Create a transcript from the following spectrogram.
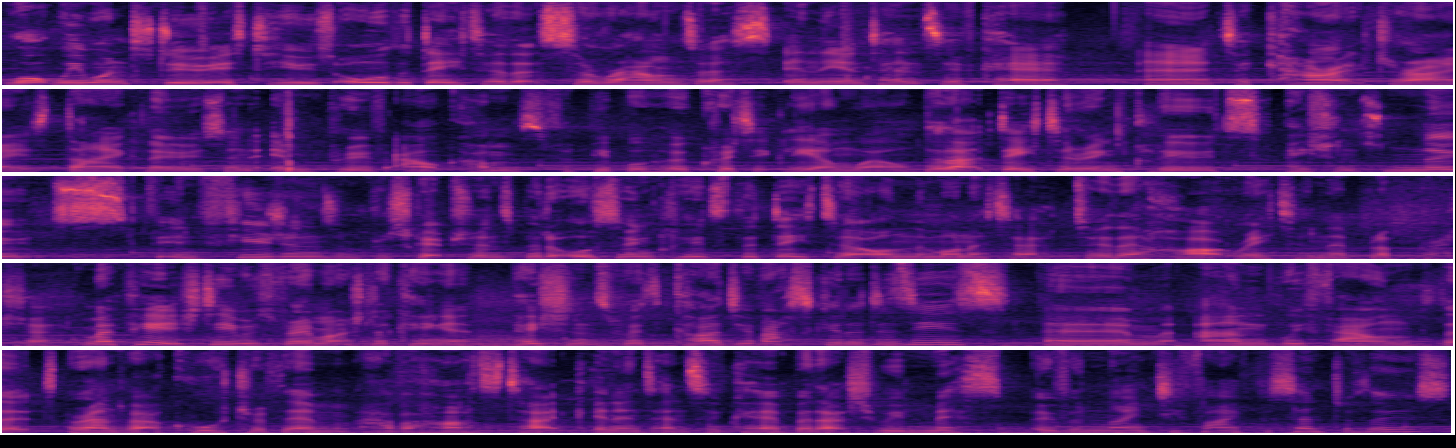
What we want to do is to use all the data that surrounds us in the intensive care uh, to characterise, diagnose and improve outcomes for people who are critically unwell. So that data includes patients' notes, infusions and prescriptions, but it also includes the data on the monitor, so their heart rate and their blood pressure. My PhD was very much looking at patients with cardiovascular disease um, and we found that around about a quarter of them have a heart attack in intensive care, but actually we miss over 95% of those.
